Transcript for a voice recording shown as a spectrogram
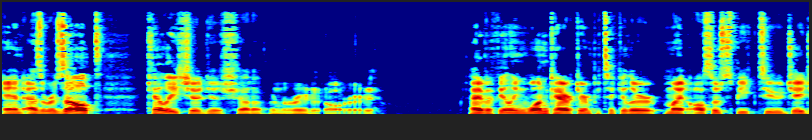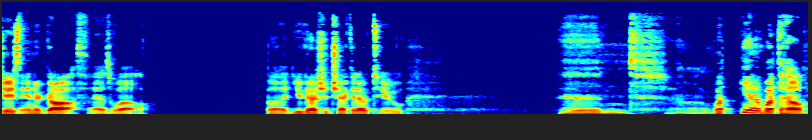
and as a result, Kelly should just shut up and read it already. I have a feeling one character in particular might also speak to JJ's inner goth as well. But you guys should check it out too. And what you know, what the hell?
